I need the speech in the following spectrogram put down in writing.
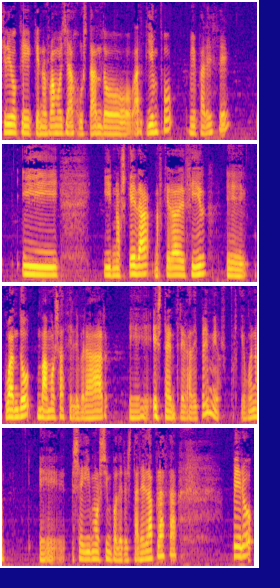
creo que, que nos vamos ya ajustando al tiempo me parece y, y nos queda nos queda decir eh, cuándo vamos a celebrar eh, esta entrega de premios porque bueno eh, seguimos sin poder estar en la plaza pero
